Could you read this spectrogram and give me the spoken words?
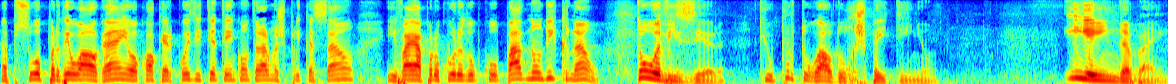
A pessoa perdeu alguém ou qualquer coisa e tenta encontrar uma explicação e vai à procura do culpado. Não digo que não. Estou a dizer que o Portugal do respeitinho, e ainda bem,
